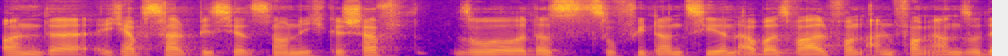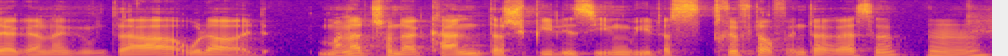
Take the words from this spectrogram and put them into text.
Und äh, ich habe es halt bis jetzt noch nicht geschafft, so das zu finanzieren. Aber es war halt von Anfang an so der Gedanke da. Oder man hat schon erkannt, das Spiel ist irgendwie, das trifft auf Interesse. Mhm.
